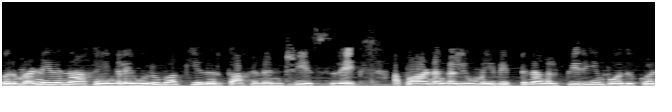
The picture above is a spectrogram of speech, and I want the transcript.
ஒரு மனிதனாக எங்களை உருவாக்கியதற்காக நன்றி இயேசுவே. அப்பா நாங்கள் உமை விட்டு நாங்கள் பிரியும் போது கூட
